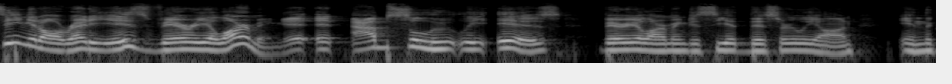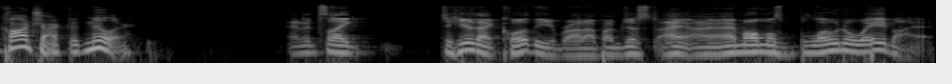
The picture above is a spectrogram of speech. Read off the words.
Seeing it already is very alarming. It, it absolutely is very alarming to see it this early on in the contract with Miller. And it's like to hear that quote that you brought up, I'm just I, I'm almost blown away by it.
